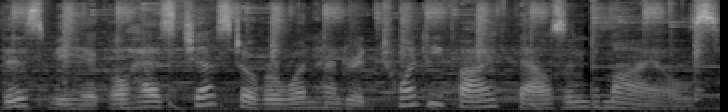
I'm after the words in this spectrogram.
This vehicle has just over 125,000 miles.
